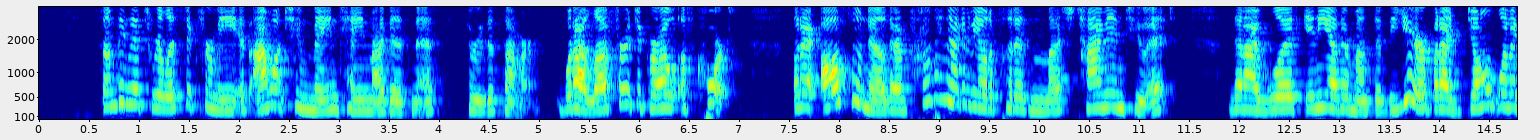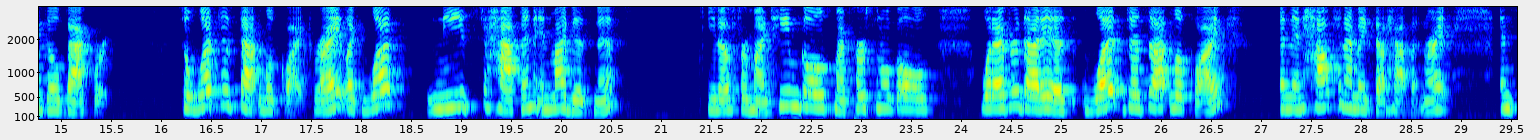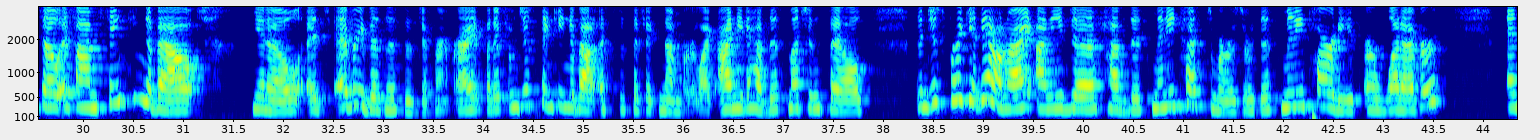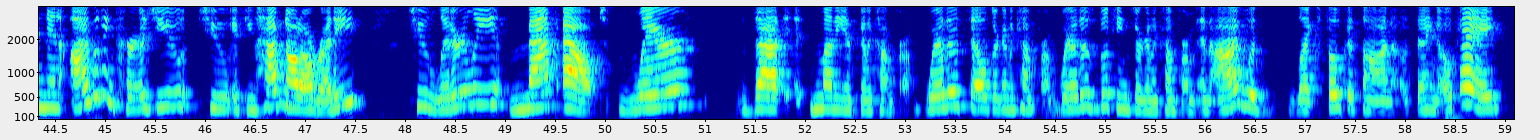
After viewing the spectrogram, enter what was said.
something that's realistic for me is I want to maintain my business through the summer. Would I love for it to grow? Of course. But I also know that I'm probably not going to be able to put as much time into it than I would any other month of the year, but I don't want to go backwards. So, what does that look like, right? Like, what needs to happen in my business you know, for my team goals, my personal goals, whatever that is, what does that look like? And then how can I make that happen, right? And so if I'm thinking about, you know, it's every business is different, right? But if I'm just thinking about a specific number, like I need to have this much in sales, then just break it down, right? I need to have this many customers or this many parties or whatever. And then I would encourage you to, if you have not already, to literally map out where that money is going to come from, where those sales are going to come from, where those bookings are going to come from. And I would like focus on saying, okay,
